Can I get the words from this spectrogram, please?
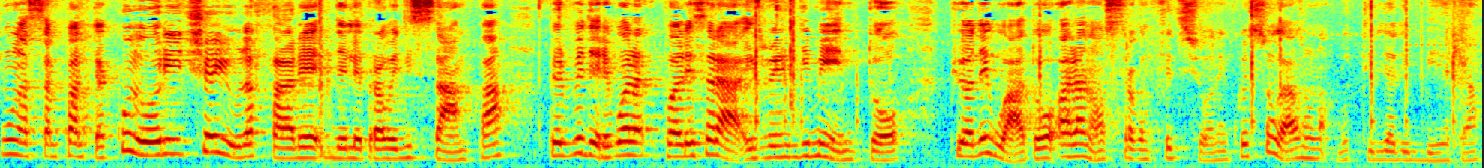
Una stampante a colori ci aiuta a fare delle prove di stampa per vedere quale, quale sarà il rendimento più adeguato alla nostra confezione in questo caso una bottiglia di birra.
